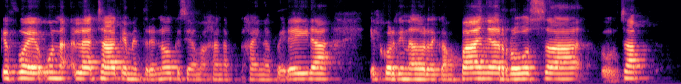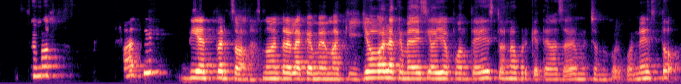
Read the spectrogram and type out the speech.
que fue una, la chava que me entrenó, que se llama Jaina Pereira, el coordinador de campaña, Rosa, o sea, fuimos fácil 10 personas, ¿no? Entre la que me maquilló, la que me decía, oye, ponte esto, no, porque te vas a ver mucho mejor con esto,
